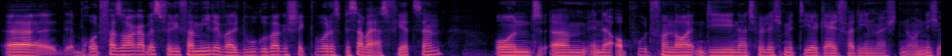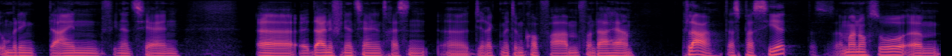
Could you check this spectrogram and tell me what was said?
äh, der Brotversorger bist für die Familie, weil du rübergeschickt wurdest, bist aber erst 14 und ähm, in der Obhut von Leuten, die natürlich mit dir Geld verdienen möchten und nicht unbedingt deinen finanziellen, äh, deine finanziellen Interessen äh, direkt mit im Kopf haben. Von daher, klar, das passiert, das ist immer noch so. Ähm,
